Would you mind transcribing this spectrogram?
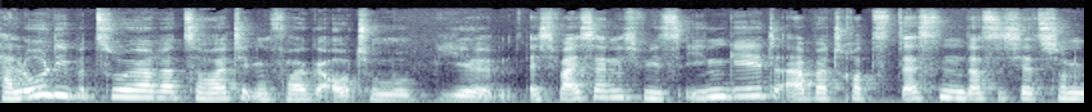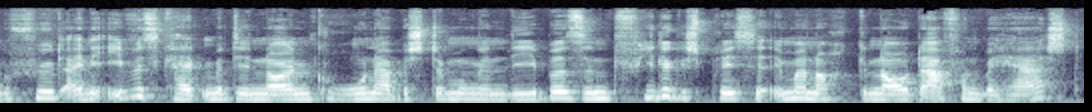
Hallo, liebe Zuhörer zur heutigen Folge Automobil. Ich weiß ja nicht, wie es Ihnen geht, aber trotz dessen, dass ich jetzt schon gefühlt eine Ewigkeit mit den neuen Corona-Bestimmungen lebe, sind viele Gespräche immer noch genau davon beherrscht.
